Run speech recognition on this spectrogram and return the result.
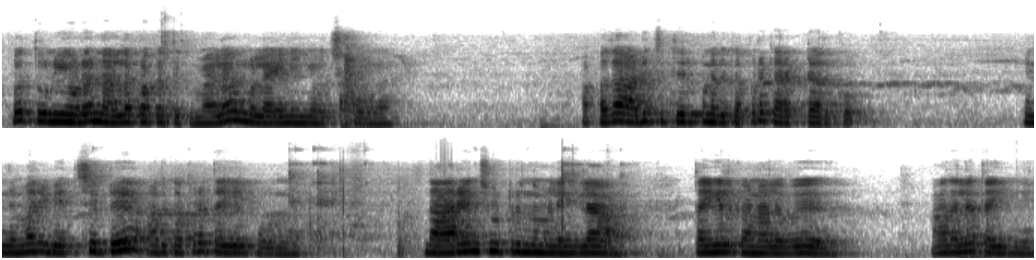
இப்போ துணியோட நல்ல பக்கத்துக்கு மேலே உங்கள் லைனிங்கை வச்சுக்கோங்க. அப்போ தான் அடித்து திருப்பினதுக்கப்புறம் கரெக்டாக இருக்கும். இந்த மாதிரி வச்சுட்டு அதுக்கப்புறம் தையல் போடுங்க. இந்த அரேஞ்ச் விட்டுருந்தோம் இல்லைங்களா? தையலுக்கான அளவு. அதில் தையுங்க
